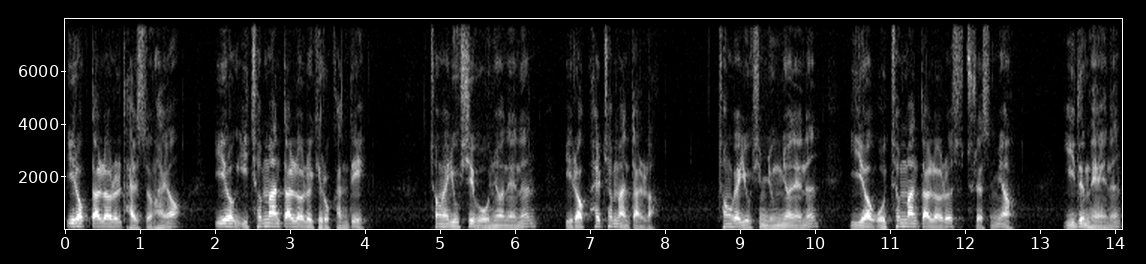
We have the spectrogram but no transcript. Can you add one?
1억 달러를 달성하여 1억 2천만 달러를 기록한 뒤 1965년에는 1억 8천만 달러, 1966년에는 2억 5천만 달러를 수출했으며 이듬해에는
